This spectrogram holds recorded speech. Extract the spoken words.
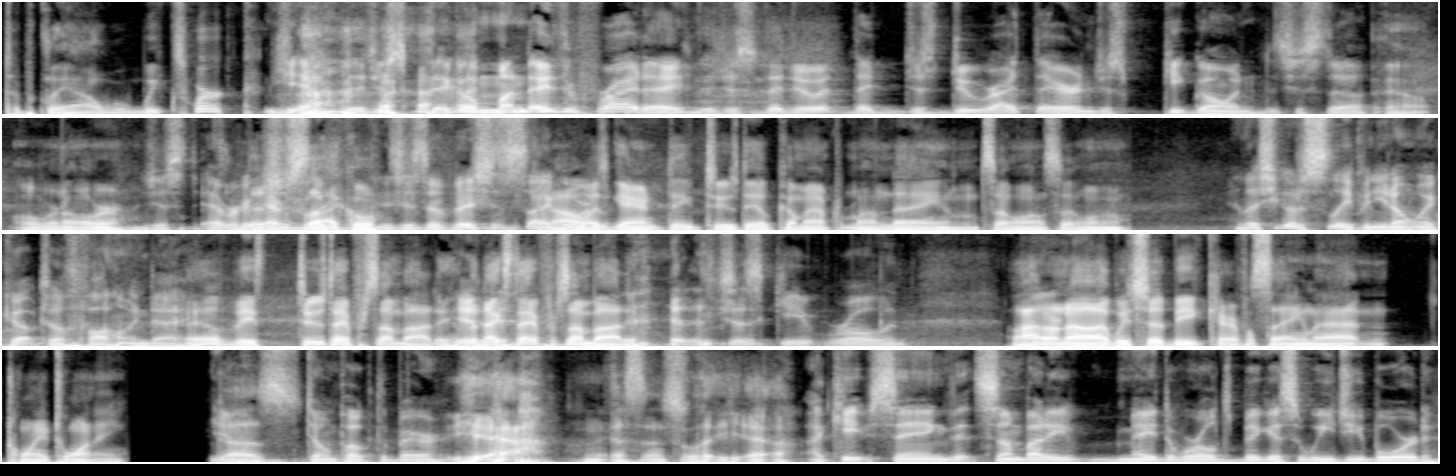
typically how weeks work. Yeah, they just they go Monday through Friday. They just they do it. They just do right there and just keep going. It's just a Yeah, over and over. just every vicious every- cycle. It's just a vicious cycle. always guarantee Tuesday will come after Monday, and so on and so on. Unless you go to sleep and you don't wake up till the following day. It'll be Tuesday for somebody, the next day for somebody. It just keep rolling. I don't know. We should be careful saying that in 2020. Yeah, 'Cause- don't poke the bear. Yeah, essentially, yeah. I keep seeing that somebody made the world's biggest Ouija board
